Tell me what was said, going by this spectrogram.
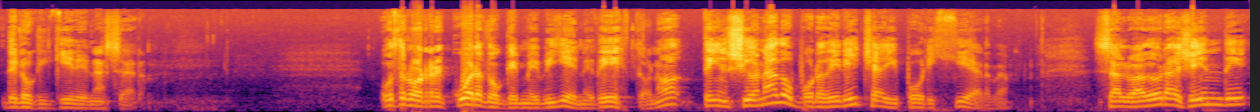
de lo que quieren hacer. Otro recuerdo que me viene de esto, ¿no? Tensionado por derecha y por izquierda, Salvador Allende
